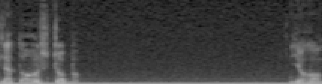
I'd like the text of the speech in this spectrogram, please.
для того, щоб його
